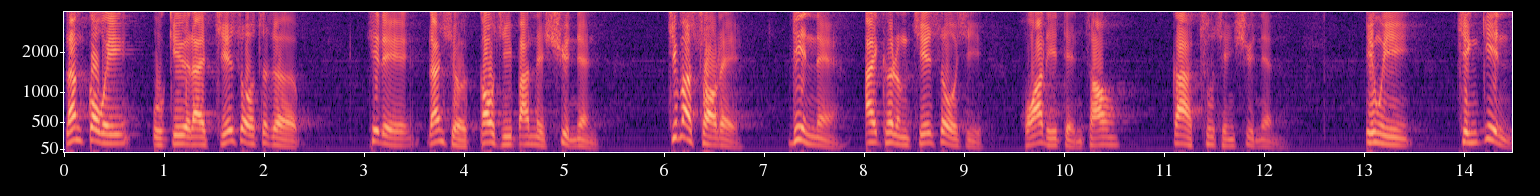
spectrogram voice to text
咱各位有机会来接受这个迄个咱小高级班的训练。即马说咧，恁呢爱可能接受是华丽点招甲出勤训练，因为真紧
